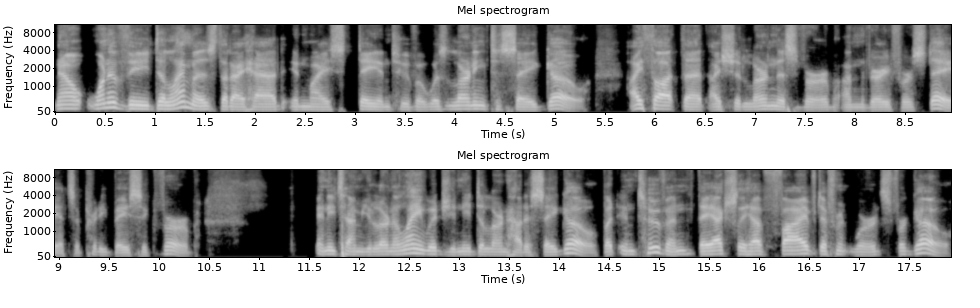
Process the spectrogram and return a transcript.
Now, one of the dilemmas that I had in my stay in Tuva was learning to say go. I thought that I should learn this verb on the very first day. It's a pretty basic verb. Anytime you learn a language, you need to learn how to say go. But in Tuvan, they actually have five different words for go.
